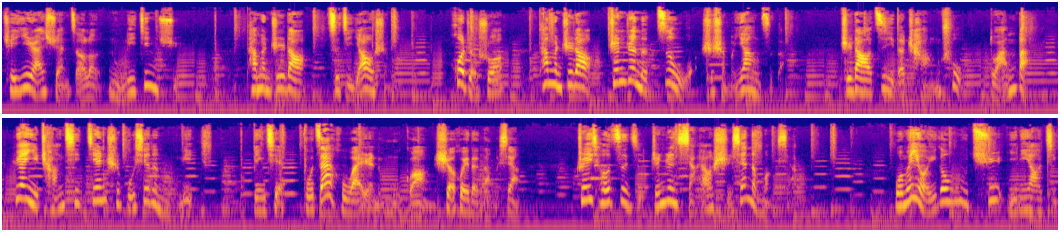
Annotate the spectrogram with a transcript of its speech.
却依然选择了努力进取。他们知道自己要什么，或者说，他们知道真正的自我是什么样子的，知道自己的长处、短板。愿意长期坚持不懈的努力，并且不在乎外人的目光、社会的导向，追求自己真正想要实现的梦想。我们有一个误区，一定要警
